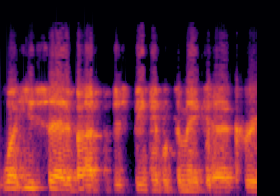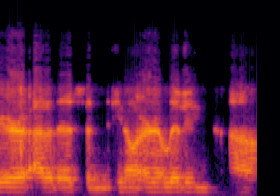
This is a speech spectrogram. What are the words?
what you said about just being able to make a career out of this and you know earn a living. Um,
